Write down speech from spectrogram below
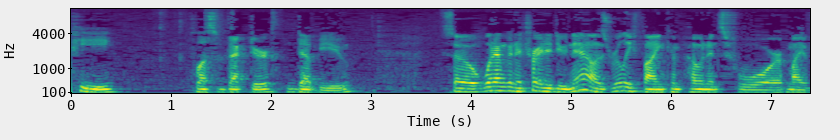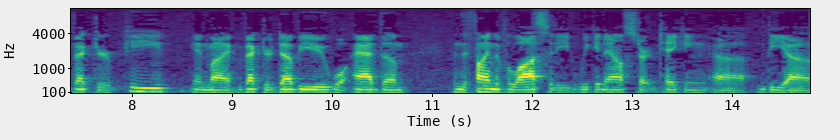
p plus vector w. So what I'm going to try to do now is really find components for my vector p and my vector w. We'll add them, and to find the velocity, we can now start taking uh, the uh,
